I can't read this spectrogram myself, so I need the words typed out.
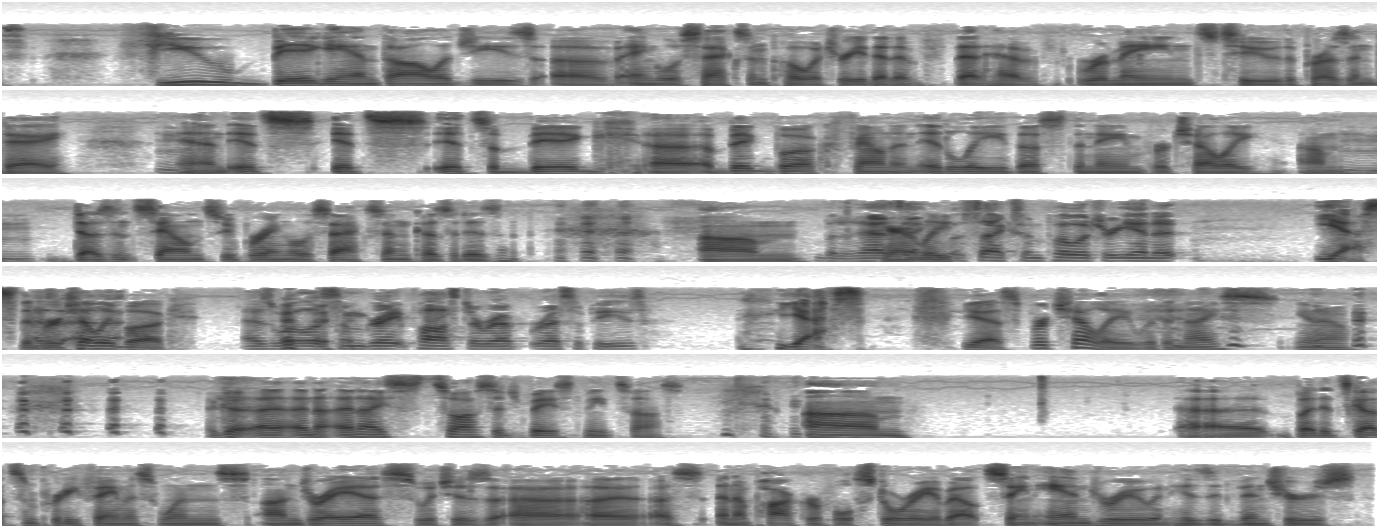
f- few big anthologies of Anglo-Saxon poetry that have that have remained to the present day. And it's it's it's a big uh, a big book found in Italy, thus the name Vercelli. Um, Doesn't sound super Anglo-Saxon because it isn't. Um, But it has Anglo-Saxon poetry in it, yes, the As- Vercelli as- book. as well as some great pasta rep- recipes. Yes, yes, Vercelli with a nice, you know, a, good, a, a, a nice sausage-based meat sauce. Um, uh, but it's got some pretty famous ones. Andreas, which is uh, a, a, an apocryphal story about Saint Andrew and his adventures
